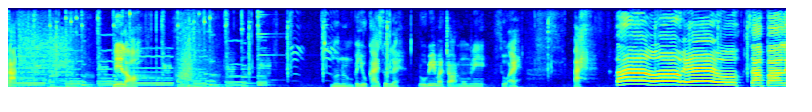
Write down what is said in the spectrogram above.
สัตว์ นี่เหรอนู่นๆไปอยู่ไกลสุดเลย รูบี้มาจอดมุมนี้สวย ไป ว้าวเวโอซาปาเล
